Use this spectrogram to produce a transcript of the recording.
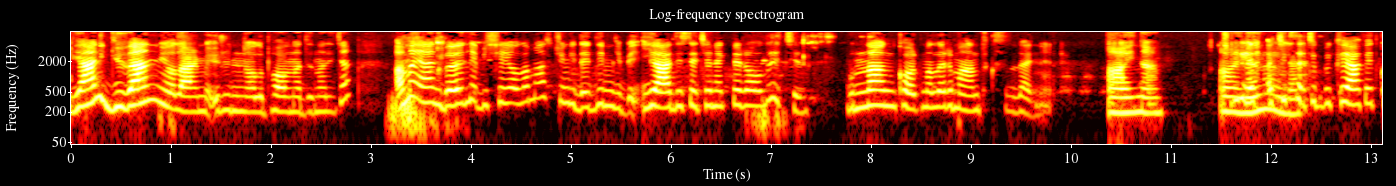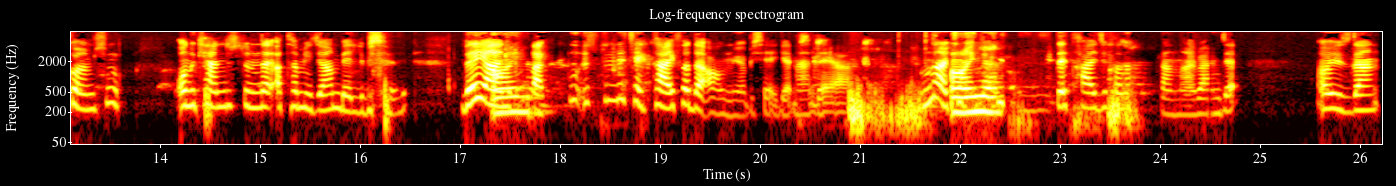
Yani güvenmiyorlar mı ürünün olup olmadığına diyeceğim. Ama yani böyle bir şey olamaz çünkü dediğim gibi iade seçenekleri olduğu için bundan korkmaları mantıksız hani. Aynen. Çünkü Aynen açık öyle. saçık bir kıyafet koymuşsun. Onu kendi üstümde atamayacağım belli bir şey. Ve yani Aynen. bak bu üstünde çek tayfa da almıyor bir şey genelde ya. Bunlar çok Aynen. detaycı falan insanlar bence. O yüzden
